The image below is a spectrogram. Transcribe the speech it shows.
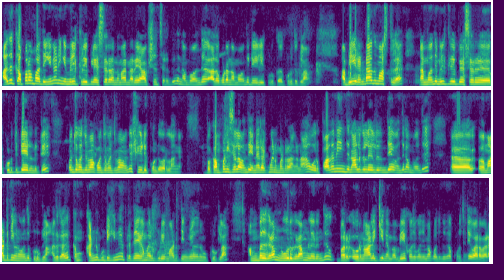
அதுக்கப்புறம் பார்த்தீங்கன்னா நீங்கள் மில்க் ரீப்ளேசர் அந்த மாதிரி நிறைய ஆப்ஷன்ஸ் இருக்குது. நம்ம வந்து அதை கூட நம்ம வந்து டெய்லி கொடுக்க கொடுத்துக்கலாம். அப்படியே ரெண்டாவது மாதத்தில் நம்ம வந்து மில்க் ரீப்ளேசர் கொடுத்துட்டே இருந்துட்டு கொஞ்சம் கொஞ்சமாக கொஞ்சம் கொஞ்சமாக வந்து ஃபீடு கொண்டு வரலாங்க. இப்போ கம்பெனிஸ் எல்லாம் வந்து என்ன ரெக்கமெண்ட் பண்ணுறாங்கன்னா ஒரு பதினைந்து நாள்களிலிருந்தே வந்து நம்ம வந்து மாட்டுத்தீவனம் வந்து கொடுக்கலாம். அதுக்காக கம் கண்ணுக்குட்டிக்குன்னு பிரத்யேகமாக இருக்கக்கூடிய மாட்டுத்தீவனங்களை வந்து நம்ம கொடுக்கலாம். ஐம்பது கிராம் நூறு கிராம்லேருந்து பர் ஒரு நாளைக்கு நம்ம அப்படியே கொஞ்சம் கொஞ்சமாக கொஞ்சம் கொஞ்சமாக கொடுத்துட்டே வர வர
